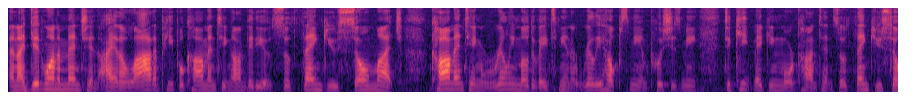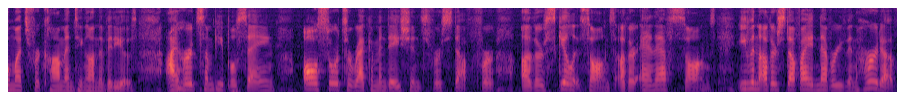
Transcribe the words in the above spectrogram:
And I did want to mention, I had a lot of people commenting on videos, so thank you so much. Commenting really motivates me and it really helps me and pushes me to keep making more content. So thank you so much for commenting on the videos. I heard some people saying, all sorts of recommendations for stuff for other skillet songs, other NF songs, even other stuff I had never even heard of.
